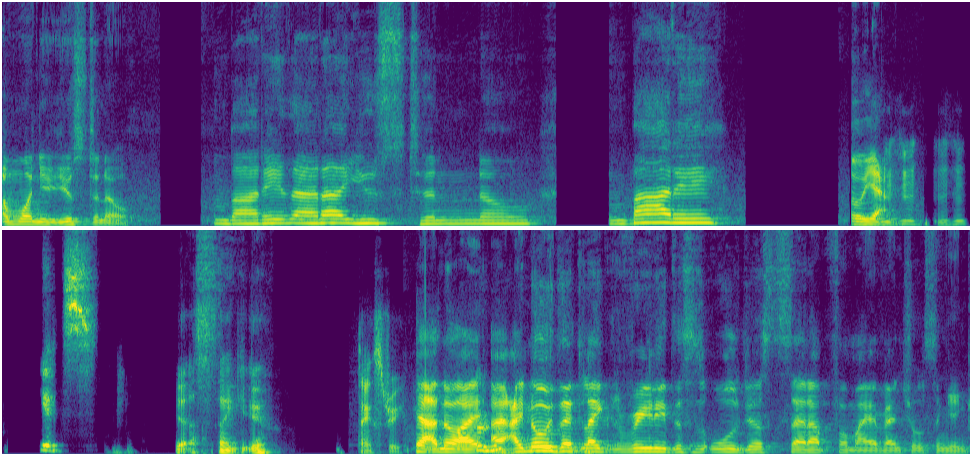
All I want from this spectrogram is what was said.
someone you used to know. Somebody that I used to know. Somebody. So yeah, Mhm, mhm. Yes. Yes, thank you. Thanks, Tree. yeah. No, I Mhm. I I know that like really this is all just set up for my eventual singing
